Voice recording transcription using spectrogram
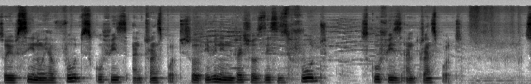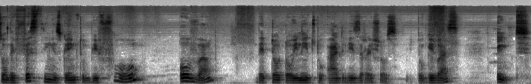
so you've seen we have food, school fees, and transport. So even in ratios, this is food, school fees, and transport. So the first thing is going to be 4 over the total. We need to add these ratios to give us 8.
